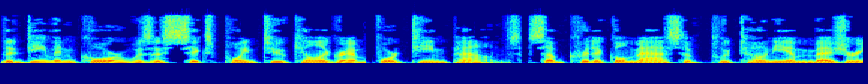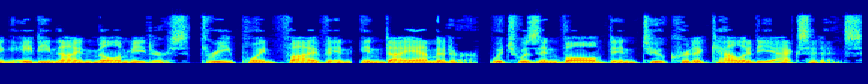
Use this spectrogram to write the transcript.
The Demon core was a 6.2 kg 14 pounds subcritical mass of plutonium measuring 89 mm 3.5 in in diameter, which was involved in two criticality accidents.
